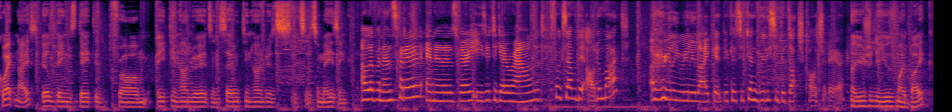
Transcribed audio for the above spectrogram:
quite nice. Buildings dated from 1800s and 1700s. It's, it's amazing. I live in Enschede and it is very easy to get around. For example, the Oude Markt. I really, really like it because you can really see the Dutch culture there. I usually use my bike,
